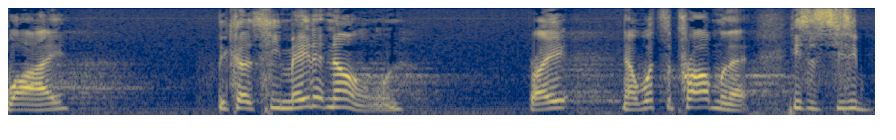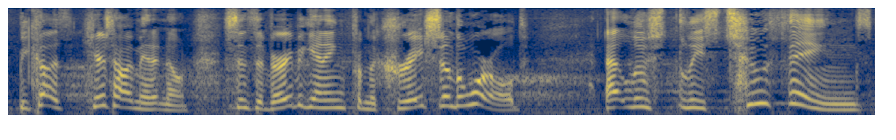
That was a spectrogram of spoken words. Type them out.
Why? Because he made it known, right? Now, what's the problem with that? He says, see, because here's how I made it known. Since the very beginning, from the creation of the world, at least two things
